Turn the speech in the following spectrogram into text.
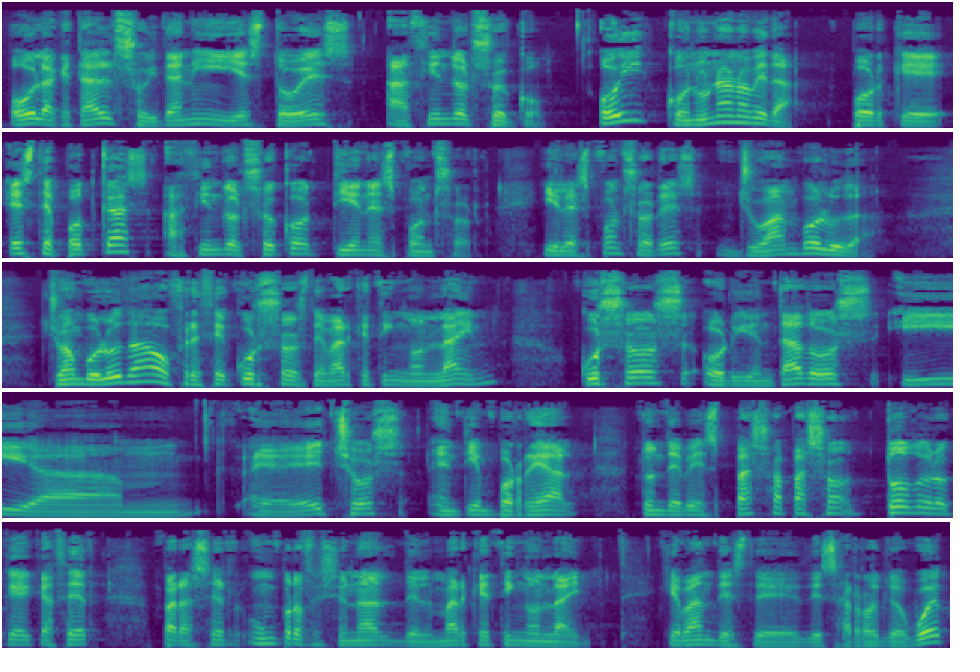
Hola, ¿qué tal? Soy Dani y esto es Haciendo el Sueco. Hoy con una novedad, porque este podcast, Haciendo el Sueco, tiene sponsor. Y el sponsor es Joan Boluda. Joan Boluda ofrece cursos de marketing online, cursos orientados y eh, hechos en tiempo real, donde ves paso a paso todo lo que hay que hacer para ser un profesional del marketing online, que van desde desarrollo web,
